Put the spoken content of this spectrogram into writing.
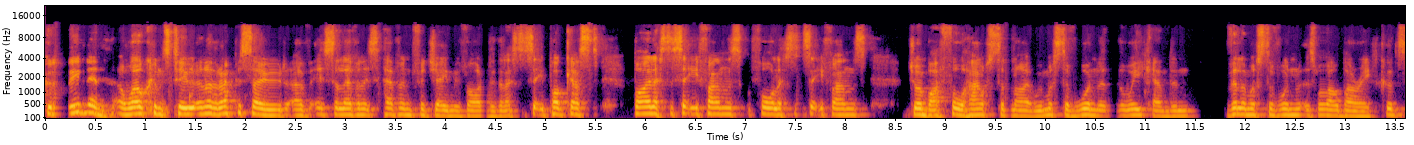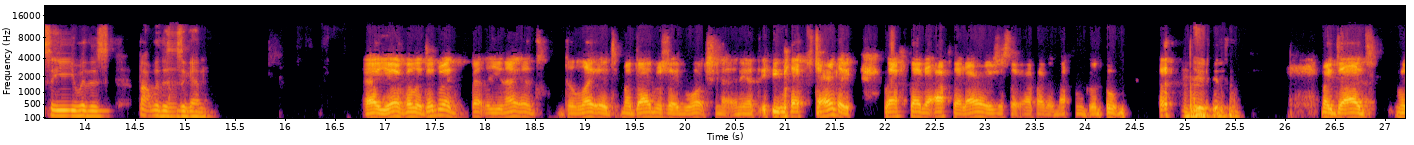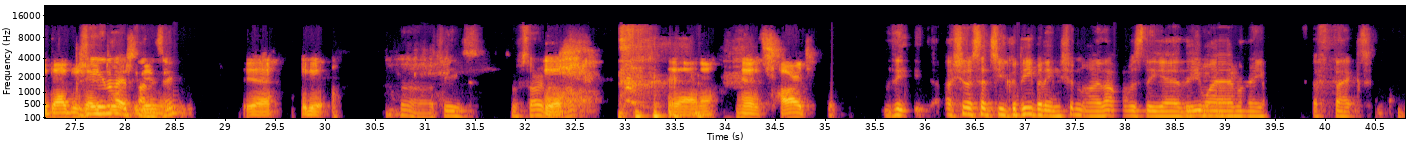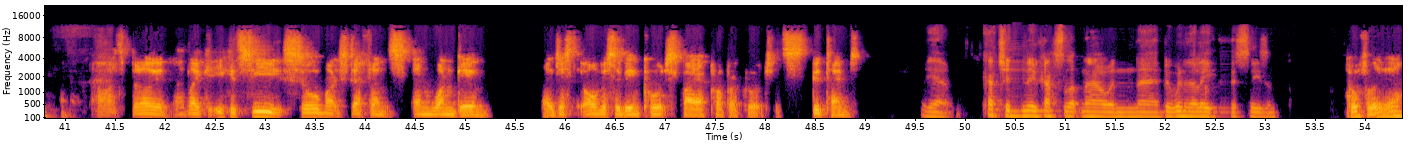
Good evening and welcome to another episode of It's 11, It's Heaven for Jamie Vardy, the Leicester City podcast by Leicester City fans, for Leicester City fans, joined by Full House tonight. We must have won at the weekend and Villa must have won as well, Barry. Good to see you with us, back with us again. Uh, yeah, Villa did win. Better United. Delighted. My dad was like watching it and he, had, he left early. Left after an hour. He was just like, I've had enough. I'm going home. my dad. My dad was a like, United to watch the fan. Yeah, idiot. Oh, jeez. I'm sorry about Yeah. that. yeah, I know. Yeah, it's hard. The, I should have said to you good evening, shouldn't I? That was the uh, the Unai Emery effect. Oh, it's brilliant. Like you could see so much difference in one game. Like just obviously being coached by a proper coach. It's good times. Yeah. Catching Newcastle up now and uh, be winning the league this season. Hopefully, yeah.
